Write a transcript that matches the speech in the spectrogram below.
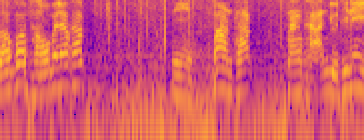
เราก็เผาไปแล้วครับ นี่บ้านพักนางฐานอยู่ที่นี่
